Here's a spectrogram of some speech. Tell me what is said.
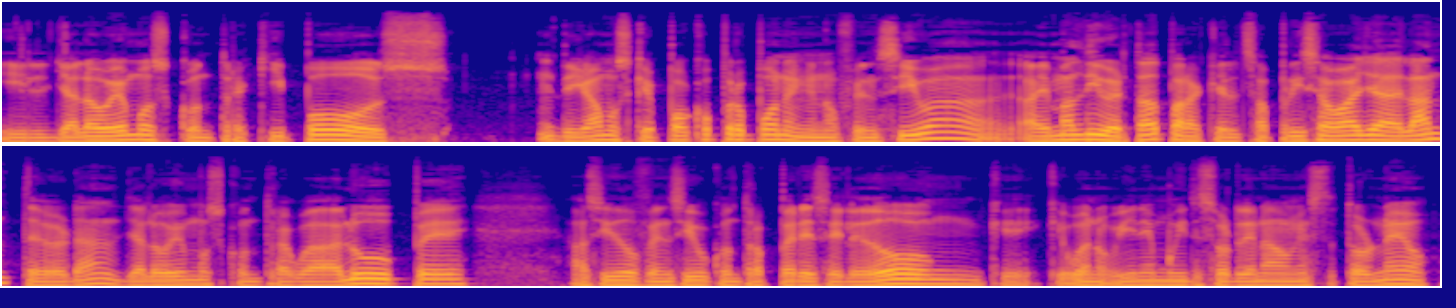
y ya lo vemos contra equipos digamos que poco proponen en ofensiva, hay más libertad para que el Saprissa vaya adelante, ¿verdad? Ya lo vimos contra Guadalupe, ha sido ofensivo contra Pérez Celedón, que, que bueno, viene muy desordenado en este torneo,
